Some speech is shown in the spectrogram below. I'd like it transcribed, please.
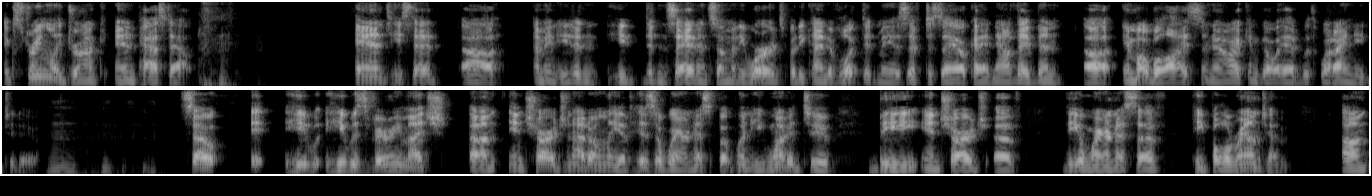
extremely drunk and passed out. and he said, uh, I mean, he didn't he didn't say it in so many words, but he kind of looked at me as if to say, "Okay, now they've been uh, immobilized, so now I can go ahead with what I need to do." Mm-hmm. so it, he he was very much um, in charge not only of his awareness, but when he wanted to be in charge of the awareness of people around him, um,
